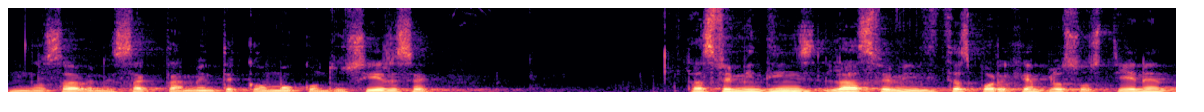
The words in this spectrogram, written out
no saben exactamente cómo conducirse. Las, feministas, por ejemplo, sostienen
